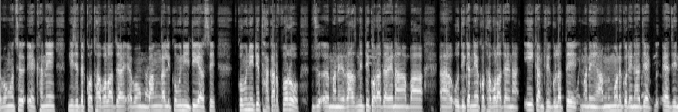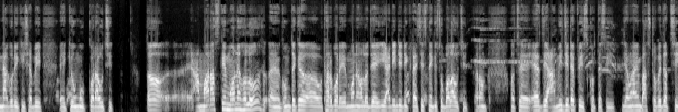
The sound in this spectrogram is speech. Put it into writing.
এবং হচ্ছে এখানে নিজেদের কথা বলা যায় এবং বাঙালি কমিউনিটি আছে কমিউনিটি থাকার পরও মানে রাজনীতি করা যায় না বা অধিকার নিয়ে কথা বলা যায় না। এই কান্ট্রিগুলাতে মানে আমি মনে করি না যে যে নাগরিক হিসাবে কেউ মুখ করা উচিত। তো আমার আজকে মনে হলো ঘুম থেকে ওঠার পরে মনে হলো যে এই আইডেন্টিটি ক্রাইসিস নিয়ে কিছু বলা উচিত। কারণ হচ্ছে, এর যে আমি যেটা ফেস করতেছি, যেমন আমি বাস স্টপে যাচ্ছি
